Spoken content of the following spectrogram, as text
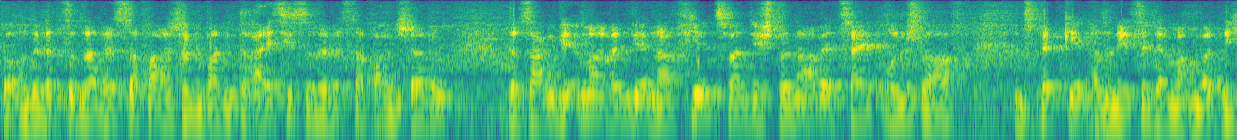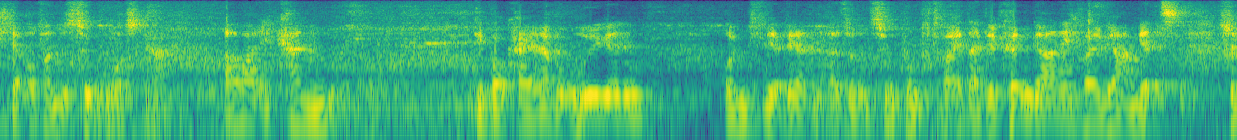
Unsere letzte Silvesterveranstaltung war die 30. Silvesterveranstaltung. Das sagen wir immer, wenn wir nach 24 Stunden Arbeitszeit ohne Schlaf ins Bett gehen. Also nächstes Jahr machen wir das nicht, der Aufwand ist zu groß. Aber ich kann die Borkeiler beruhigen und wir werden also in Zukunft weiter. Wir können gar nicht, weil wir haben jetzt schon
